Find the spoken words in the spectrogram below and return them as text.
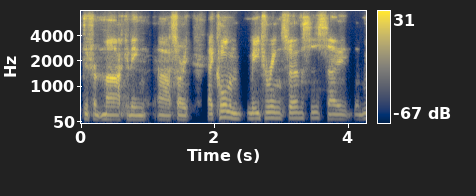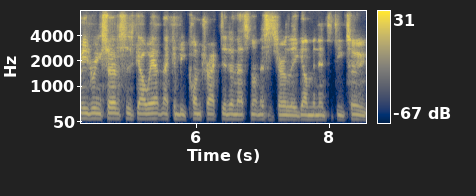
different marketing. Uh, sorry, they call them metering services. So metering services go out, and that can be contracted, and that's not necessarily a government entity too,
